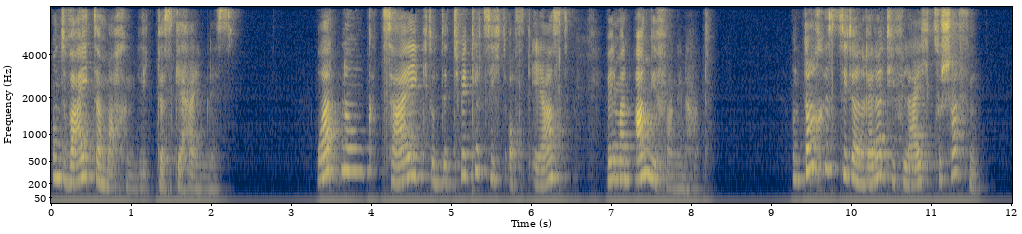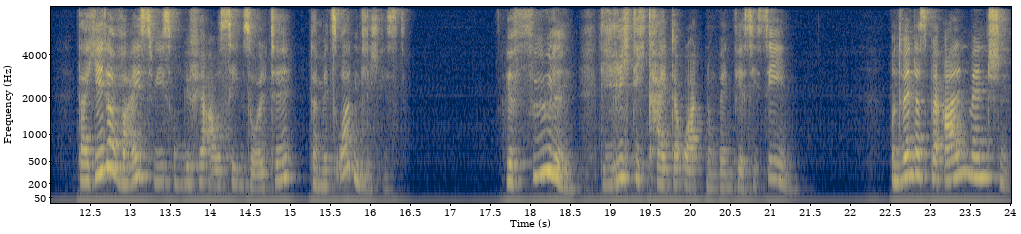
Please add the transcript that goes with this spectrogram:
und Weitermachen liegt das Geheimnis. Ordnung zeigt und entwickelt sich oft erst, wenn man angefangen hat. Und doch ist sie dann relativ leicht zu schaffen, da jeder weiß, wie es ungefähr aussehen sollte, damit es ordentlich ist. Wir fühlen die Richtigkeit der Ordnung, wenn wir sie sehen. Und wenn das bei allen Menschen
